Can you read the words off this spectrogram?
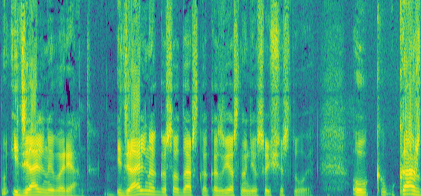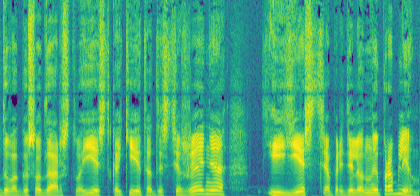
ну, идеальный вариант. Идеальных государств, как известно, не существует. У, у каждого государства есть какие-то достижения и есть определенные проблемы.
